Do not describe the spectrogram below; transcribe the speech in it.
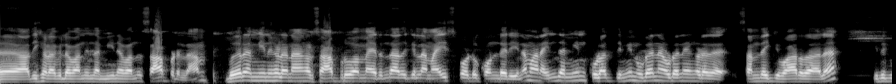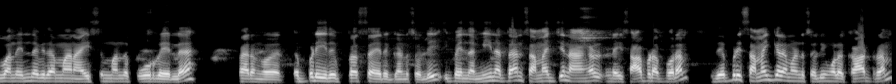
அஹ் அதிக அளவில் வந்து இந்த மீனை வந்து சாப்பிடலாம். வேற மீன்களை நாங்கள் சாப்பிடுவோமா இருந்தால் அதுக்கெல்லாம் ஐஸ் போட்டு கொண்டறியணும். ஆனால் இந்த மீன் குளத்து மீன் உடனே உடனே எங்களோட சந்தைக்கு வாரதால இதுக்கு வந்து எந்த விதமான ஐஸும் வந்து போடுற இல்லை. பாருங்க எப்படி இது ப்ரெஸ் ஆயிருக்குன்னு சொல்லி இப்போ இந்த மீனை தான் சமைச்சு நாங்கள் இன்றைக்கு சாப்பிட போறோம். இது எப்படி சமைக்கிறோம்னு சொல்லி உங்களை காட்டுறோம்.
